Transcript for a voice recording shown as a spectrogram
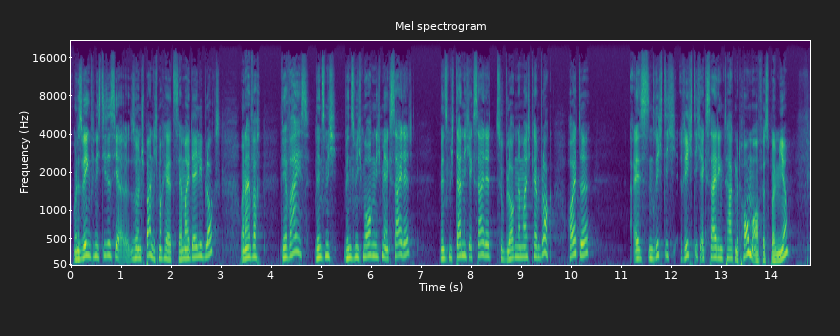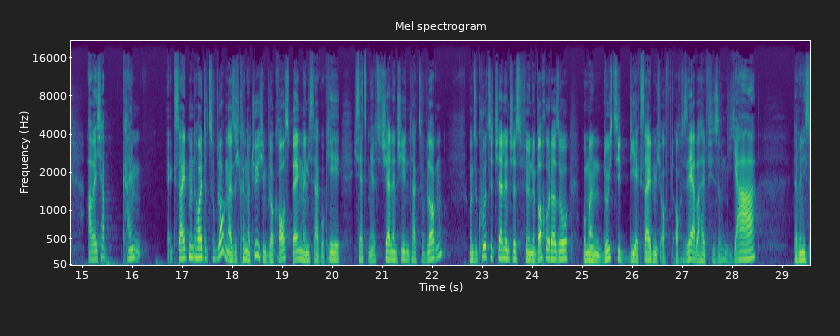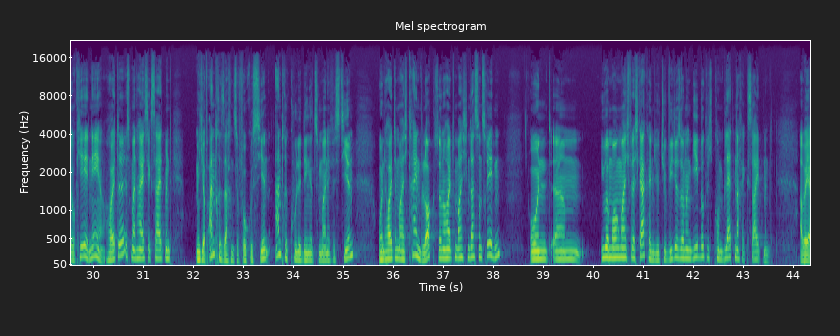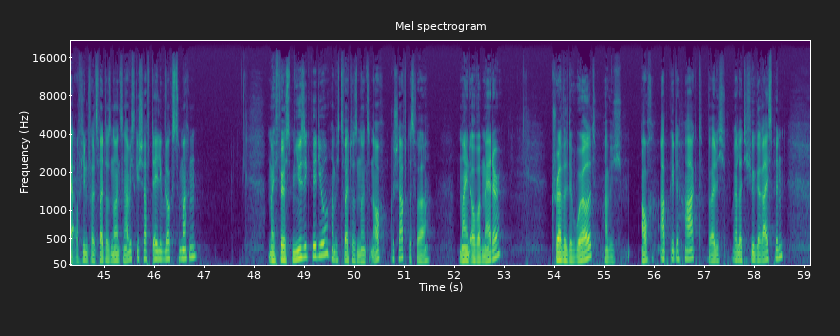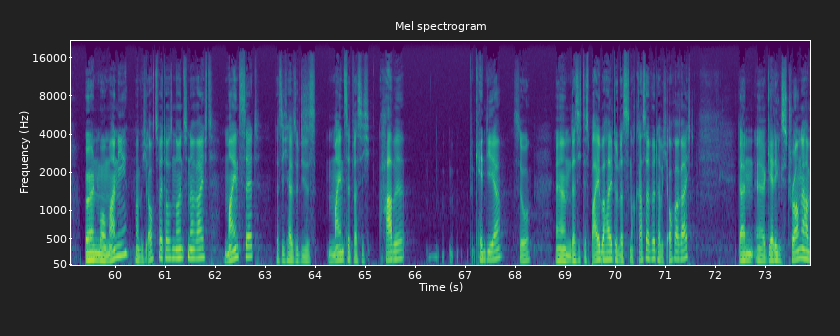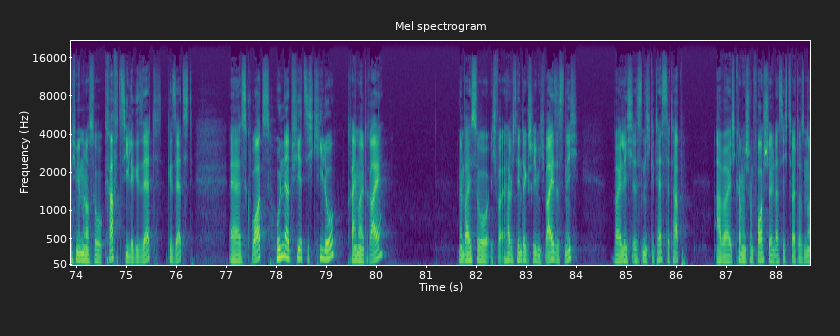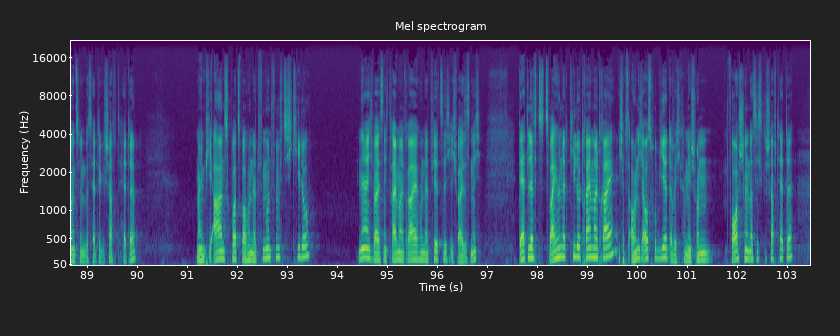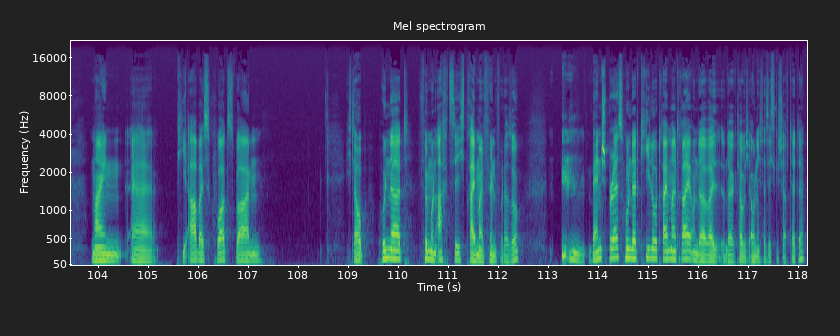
Und deswegen finde ich dieses Jahr so entspannt. Ich mache ja jetzt Semi-Daily Vlogs und einfach, wer weiß, wenn es mich, mich morgen nicht mehr excited, wenn es mich dann nicht excited zu vloggen, dann mache ich keinen Vlog. Heute ist ein richtig, richtig exciting Tag mit Homeoffice bei mir, aber ich habe kein Excitement heute zu vloggen. Also ich kann natürlich einen Vlog rausbangen, wenn ich sage, okay, ich setze mir als Challenge jeden Tag zu vloggen. Und so kurze Challenges für eine Woche oder so, wo man durchzieht, die exciten mich oft auch sehr, aber halt für so ein Jahr, da bin ich so, okay, nee, heute ist mein Highest Excitement, mich auf andere Sachen zu fokussieren, andere coole Dinge zu manifestieren. Und heute mache ich keinen Vlog, sondern heute mache ich ein Lass uns reden. Und ähm, übermorgen mache ich vielleicht gar kein YouTube-Video, sondern gehe wirklich komplett nach Excitement. Aber ja, auf jeden Fall 2019 habe ich es geschafft, Daily Vlogs zu machen. My First Music Video habe ich 2019 auch geschafft. Das war Mind Over Matter. Travel the World habe ich auch abgehakt, weil ich relativ viel gereist bin. Earn More Money habe ich auch 2019 erreicht. Mindset, dass ich also dieses Mindset, was ich habe, kennt ihr ja, so, ähm, dass ich das beibehalte und dass es noch krasser wird, habe ich auch erreicht. Dann äh, Getting Stronger habe ich mir immer noch so Kraftziele geset, gesetzt. Äh, Squats 140 Kilo, 3x3 dann war ich so, ich habe ich dahinter geschrieben, ich weiß es nicht, weil ich es nicht getestet habe. Aber ich kann mir schon vorstellen, dass ich 2019 das hätte geschafft hätte. Mein PR in Squats war 155 Kilo. Na, ich weiß nicht. 3x3, 140, ich weiß es nicht. Deadlifts 200 Kilo 3x3. Ich habe es auch nicht ausprobiert, aber ich kann mir schon vorstellen, dass ich es geschafft hätte. Mein äh, PR bei Squats waren, ich glaube, 100 85, 3x5 oder so. Bench Press 100 Kilo 3x3 und da, da glaube ich auch nicht, dass ich es geschafft hätte.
